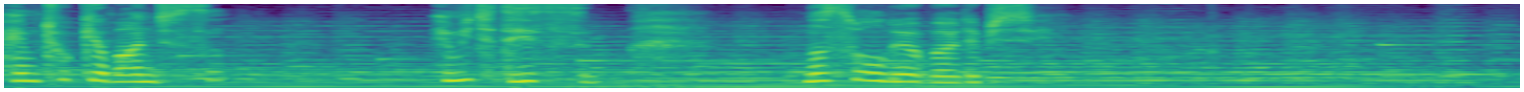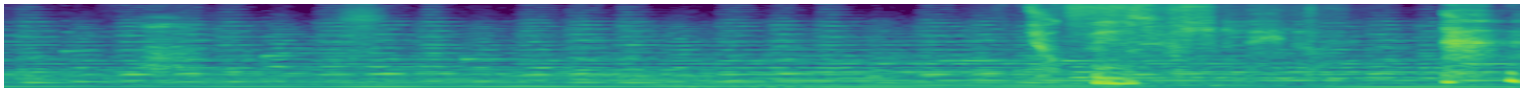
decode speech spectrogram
Hem çok yabancısın, hem hiç değilsin. Nasıl oluyor böyle bir şey? Çok benziyorsun Leyla.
